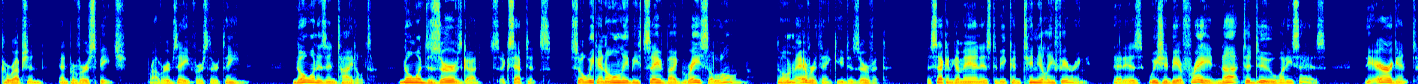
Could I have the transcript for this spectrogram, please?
corruption, and perverse speech. Proverbs 8, verse 13. No one is entitled. No one deserves God's acceptance. So we can only be saved by grace alone. Don't ever think you deserve it. The second command is to be continually fearing. That is, we should be afraid not to do what he says. The arrogant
